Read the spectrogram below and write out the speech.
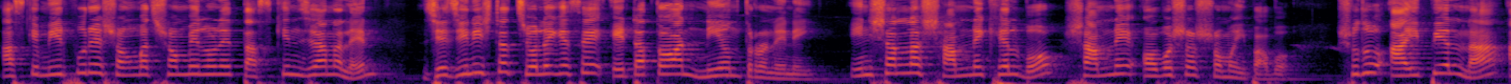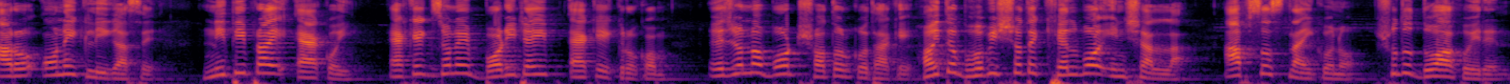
আজকে মিরপুরের সংবাদ সম্মেলনে তাসকিন জানালেন যে জিনিসটা চলে গেছে, এটা তো আর নিয়ন্ত্রণে নেই। ইনশাল্লাহ সামনে খেলব, সামনে অবসর সময় পাব। শুধু আইপিএল না, আরও অনেক লিগ আছে। নীতি প্রায় একই। এক একজনের বডি টাইপ এক এক রকম। এজন্য বোর্ড সতর্ক থাকে। হয়তো ভবিষ্যতে খেলব ইনশাল্লাহ। আফসোস নাই কোনো। শুধু দোয়া কইরেন।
